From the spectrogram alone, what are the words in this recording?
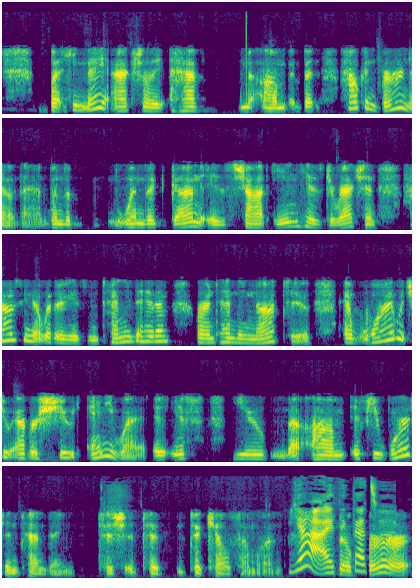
but he may actually have um, but how can Burr know that when the when the gun is shot in his direction? How does he know whether he's intending to hit him or intending not to? And why would you ever shoot anyway if you um, if you weren't intending to sh- to to kill someone? Yeah, I think that's Burr. A-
